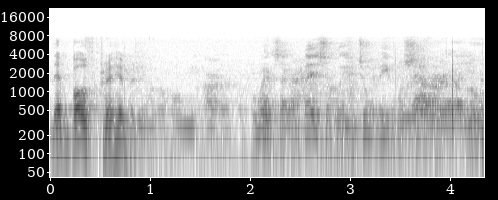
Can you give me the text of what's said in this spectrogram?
they're both prohibited. Wait a second, basically, two people share a room,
